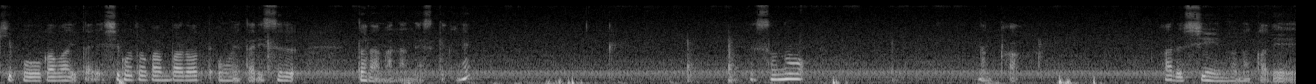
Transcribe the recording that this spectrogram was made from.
希望が湧いたり仕事頑張ろうって思えたりするドラマなんですけどね。そのなんかあるシーンの中で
